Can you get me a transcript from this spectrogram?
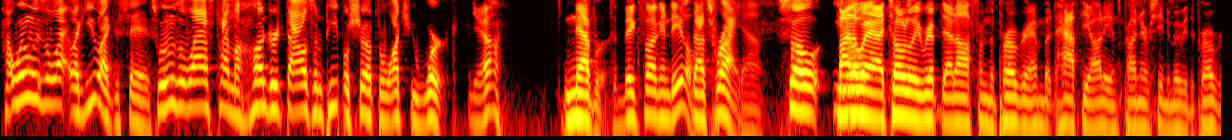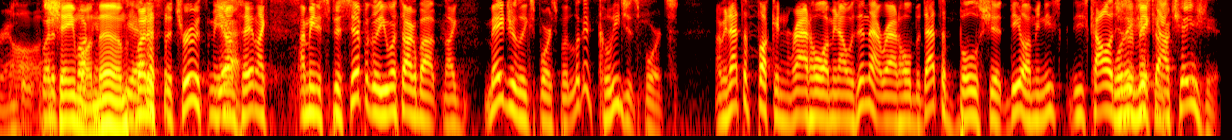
How when was the last like you like to say this? When was the last time hundred thousand people show up to watch you work? Yeah, Never. it's a big fucking deal. That's right. Yeah. So you By the way, I totally ripped that off from the program, but half the audience probably never seen the movie The Program. Oh, but it's shame on them. But it's the truth. You know what I'm saying? Like, I mean, specifically, you want to talk about like major league sports, but look at collegiate sports. I mean, that's a fucking rat hole. I mean, I was in that rat hole, but that's a bullshit deal. I mean, these these colleges well, they are just making. now changed it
